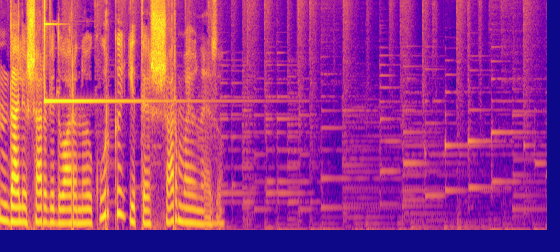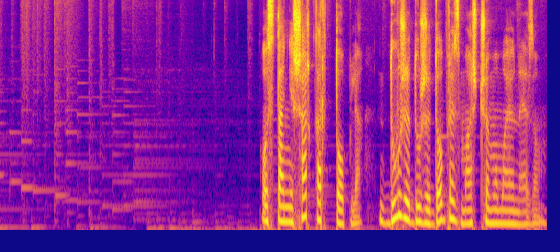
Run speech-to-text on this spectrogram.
Далі шар відвареної курки і теж шар майонезу. Останній шар картопля. Дуже-дуже добре змащуємо майонезом.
